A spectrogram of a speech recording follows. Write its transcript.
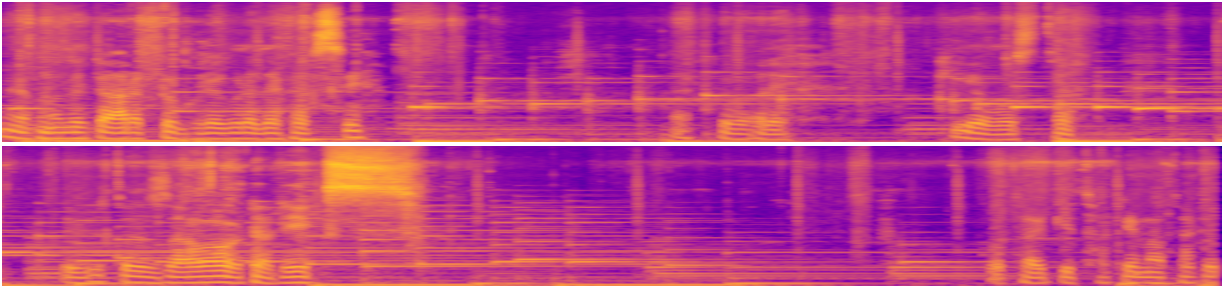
আমি আপনাদেরকে আর একটু ঘুরে ঘুরে দেখাচ্ছি। একেবারে কি অবস্থা। এর ভিতরে যাওয়া এটা রিক্স কোথায় কি থাকে না থাকে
